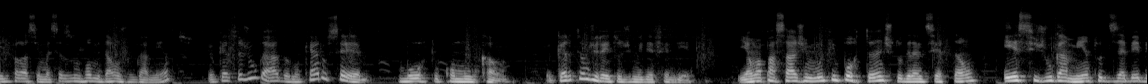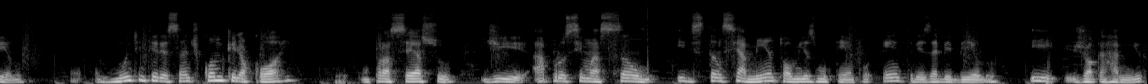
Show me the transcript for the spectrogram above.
ele fala assim: Mas vocês não vão me dar um julgamento? Eu quero ser julgado, eu não quero ser morto como um cão. Eu quero ter o um direito de me defender. E é uma passagem muito importante do Grande Sertão, esse julgamento de Zé Bebelo. É muito interessante como que ele ocorre, um processo de aproximação e distanciamento ao mesmo tempo entre Zé Bebelo e Joca Ramiro,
